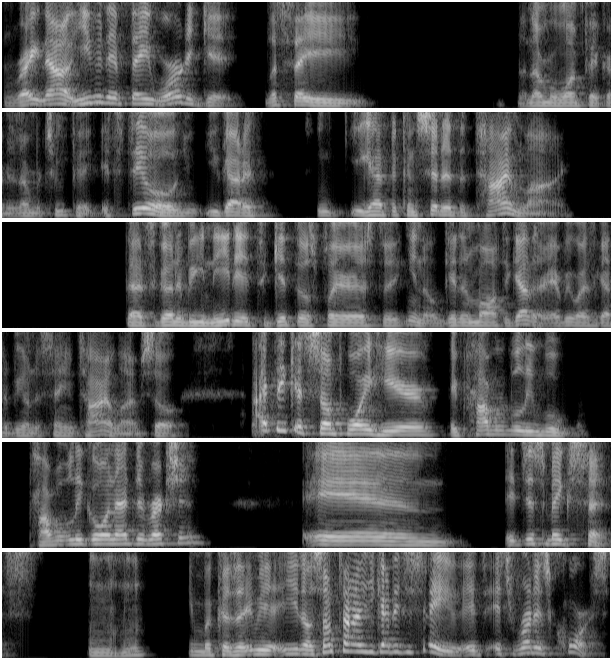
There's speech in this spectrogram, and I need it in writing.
right now, even if they were to get, let's say, the number one pick or the number two pick, it's still you, you got to you have to consider the timeline that's going to be needed to get those players to you know get them all together. Everybody's got to be on the same timeline. So I think at some point here they probably will probably go in that direction, and it just makes sense. Mm-hmm because you know sometimes you got to just say it's it's run its course.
